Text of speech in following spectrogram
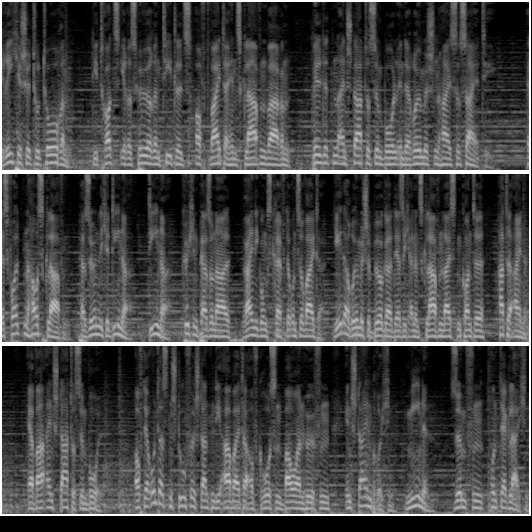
Griechische Tutoren, die trotz ihres höheren Titels oft weiterhin Sklaven waren, bildeten ein Statussymbol in der römischen High Society. Es folgten Haussklaven, persönliche Diener, Diener, Küchenpersonal, Reinigungskräfte und so weiter. Jeder römische Bürger, der sich einen Sklaven leisten konnte, hatte einen. Er war ein Statussymbol. Auf der untersten Stufe standen die Arbeiter auf großen Bauernhöfen, in Steinbrüchen, Minen, Sümpfen und dergleichen.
